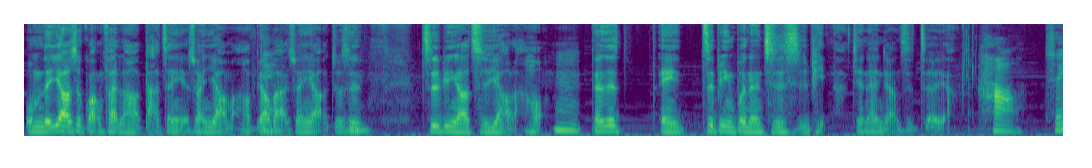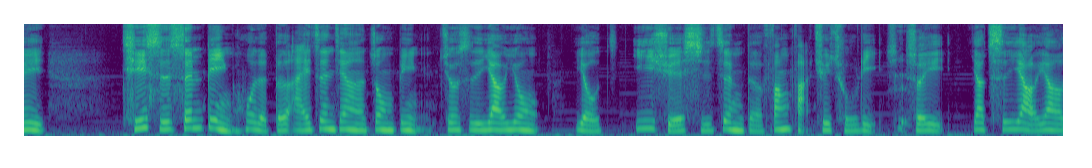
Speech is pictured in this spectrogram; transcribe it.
我们的药是广泛，然后打针也算药嘛，哦，标靶也算药，就是治病要吃药了，哈，嗯，但是。哎，治病不能吃食品啊！简单讲是这样。好，所以其实生病或者得癌症这样的重病，就是要用有医学实证的方法去处理。是所以要吃药、要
